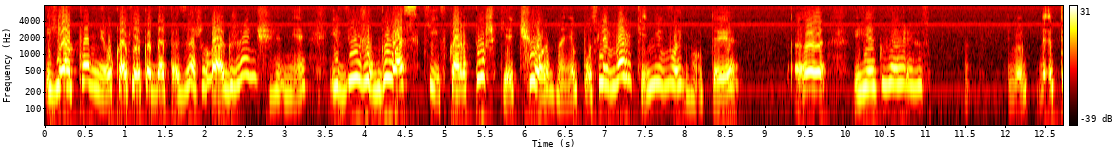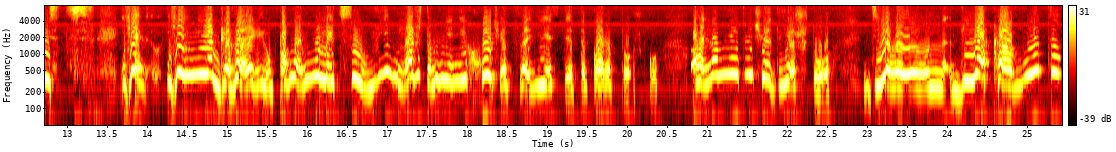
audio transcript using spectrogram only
Я помню, как я когда-то зашла к женщине и вижу глазки в картошке черные, после варки не вынутые. Э, я говорю, то есть я, я не говорю, по моему лицу видно, что мне не хочется есть эту картошку. А она мне отвечает, я что, делаю для кого-то,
